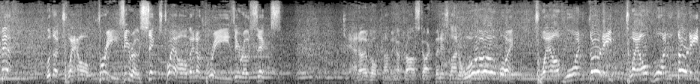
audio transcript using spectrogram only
fifth with a 12, 3, 0, 6, 12, and a 3, 0, 6. Chad Ogle coming across start finish line. Whoa, boy. 12 130. 12 130.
